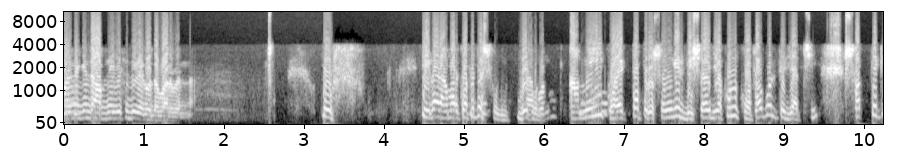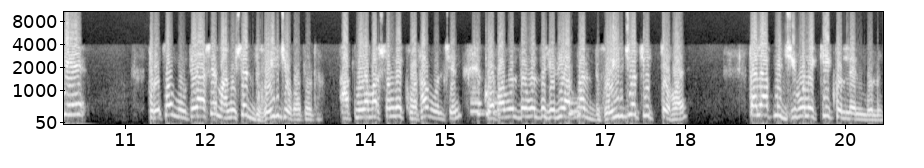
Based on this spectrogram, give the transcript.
মানে কিন্তু আপনি বেশি দূর করতে পারবেন না। এবার আমার কথাটা শুনুন। হ্যাঁ, দেখুন আমি কয়েকটা প্রসঙ্গের বিষয়ে যখন কথা বলতে যাচ্ছি সব থেকে প্রথম উঠে আসে মানুষের ধৈর্য কতটা? আপনি আমার সঙ্গে কথা বলছেন। কথা বলতে বলতে যদি আপনার ধৈর্য চ্যুত হয় তাহলে আপনি জীবনে কি করলেন বলুন?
